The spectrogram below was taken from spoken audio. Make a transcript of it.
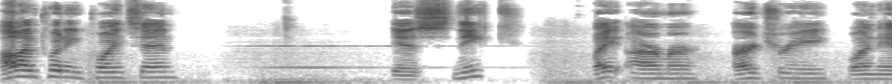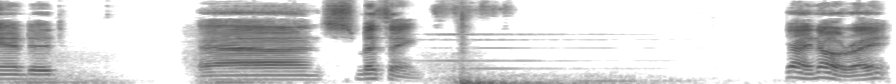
All I'm putting points in is sneak, light armor, archery, one-handed, and smithing. Yeah, I know, right?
